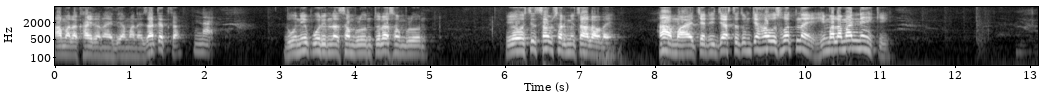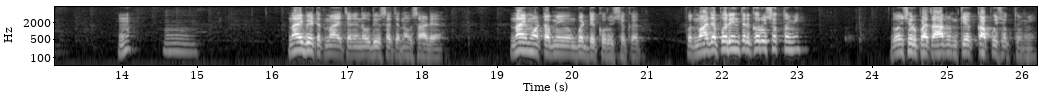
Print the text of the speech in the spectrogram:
आम्हाला खायला नाही द्या नाही जातात का? नाही. दोन्ही पोरींना सांभाळून तुला सांभाळून. व्यवस्थित संसार मी चालवलाय. हा मायाच्याने जास्त तुमची हाऊस होत नाही हे मला मान्य आहे की. हं? हम्म. नाही भेटत मायाच्याने नऊ दिवसाच्या नऊ साड्या. नाही मोठा मी बड्डे करू शकत. पण माझ्या परीन तर करू शकतो मी. दोनशे रुपयाचा आणून केक कापू शकतो मी.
